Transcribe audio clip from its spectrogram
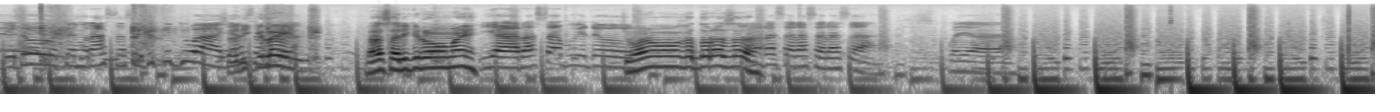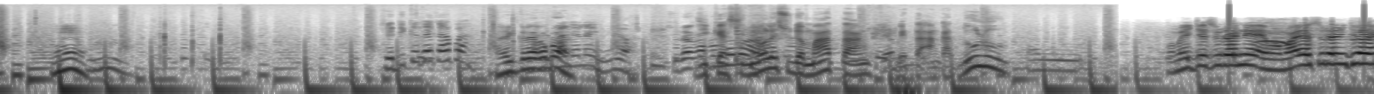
Edo, saya ngerasa sedikit juga. sedikit lagi. Rasa dikit dong mama. eh. Iya rasa Bu Edo. Gimana mama kata rasa? Rasa rasa rasa supaya Hmm. jadi kedek apa? Hari kira apa? Lain. Sudah kapan, Jika sinole sudah matang, beta angkat dulu. Mama Ica sudah nih, Mama Ayah sudah nih coy.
